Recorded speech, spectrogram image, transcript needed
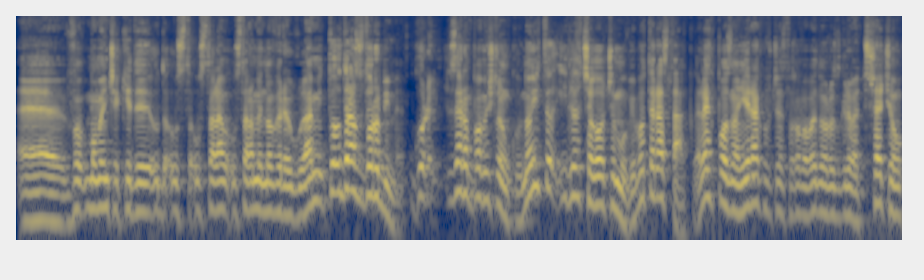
e, w momencie, kiedy ustalamy, ustalamy nowy regulamin, to od razu to robimy. Góry, zero pomyślunku. No i, to, i dlaczego o czym mówię? Bo teraz tak, Lech Poznań i Raków Częstochowa będą rozgrywać trzecią,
